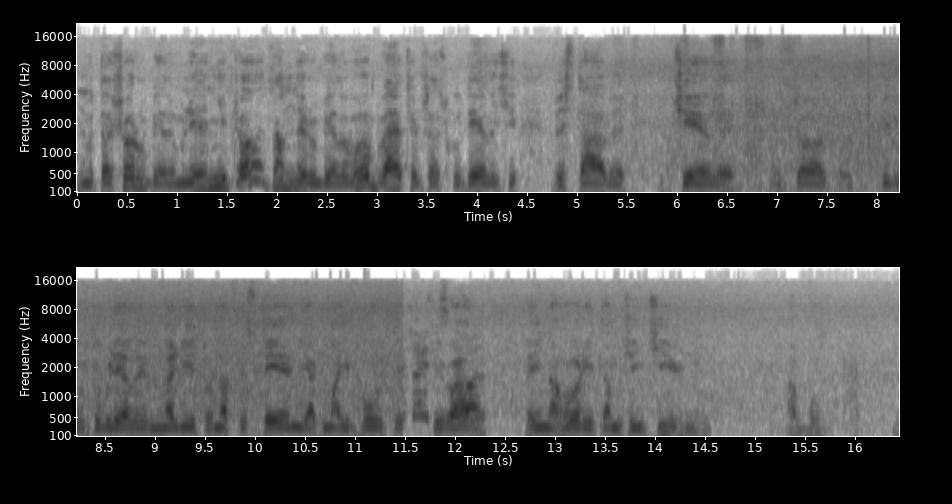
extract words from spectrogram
Ну та що робили? Вони нічого там не робили. Во ввечері все сходилися, вистави вчили, і то, то підготовляли на літо на фестин, як має бути, співали. Й на горі там жінчижну або ну,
